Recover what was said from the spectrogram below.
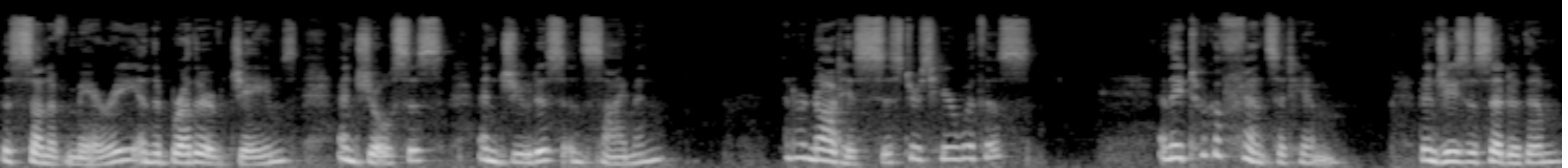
the son of Mary, and the brother of James, and Joseph, and Judas, and Simon? And are not his sisters here with us? And they took offense at him. Then Jesus said to them,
